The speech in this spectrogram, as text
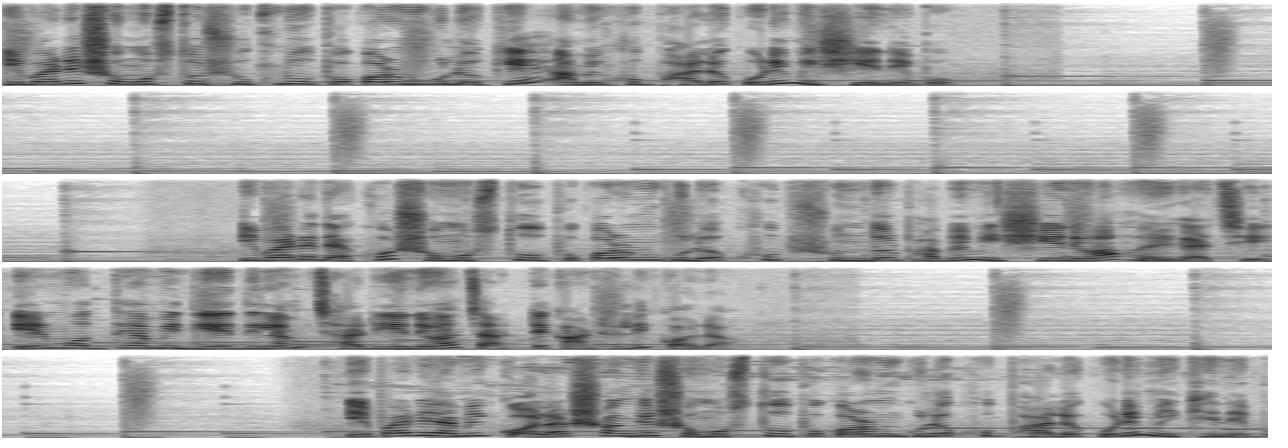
এবারে সমস্ত শুকনো উপকরণগুলোকে আমি খুব ভালো করে মিশিয়ে নেব। এবারে দেখো সমস্ত উপকরণগুলো খুব সুন্দরভাবে মিশিয়ে নেওয়া হয়ে গেছে। এর মধ্যে আমি দিয়ে দিলাম ছাড়িয়ে নেওয়া চারটে কাঁঠালি কলা। এবারে আমি কলার সঙ্গে সমস্ত উপকরণগুলো খুব ভালো করে মেখে নেব।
